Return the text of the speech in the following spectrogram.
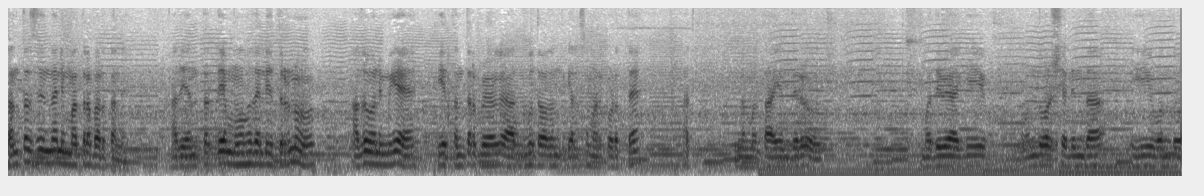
ಸಂತಸದಿಂದ ನಿಮ್ಮ ಹತ್ರ ಬರ್ತಾನೆ. ಅದು ಎಂಥದ್ದೇ ಮೋಹದಲ್ಲಿ ಇದ್ರೂ ಅದು ನಿಮಗೆ ಈ ತಂತ್ರ ಪ್ರಯೋಗ ಅದ್ಭುತವಾದಂಥ ಕೆಲಸ ಮಾಡಿಕೊಡುತ್ತೆ. ನಮ್ಮ ತಾಯಂದಿರು ಮದುವೆಯಾಗಿ ಒಂದು ವರ್ಷದಿಂದ ಈ ಒಂದು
